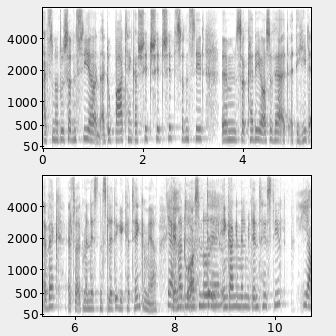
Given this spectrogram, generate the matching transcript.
Altså når du sådan siger, at du bare tænker shit, shit, shit, sådan set, øhm, så kan det jo også være, at, at det hele er væk. Altså at man næsten slet ikke kan tænke mere. Ja, Kender du det, også noget det... en gang imellem i den her stil? Ja.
